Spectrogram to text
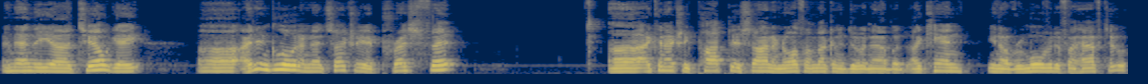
And then the uh, tailgate, uh, I didn't glue it in. It's actually a press fit. Uh, I can actually pop this on and off. I'm not going to do it now, but I can, you know, remove it if I have to.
